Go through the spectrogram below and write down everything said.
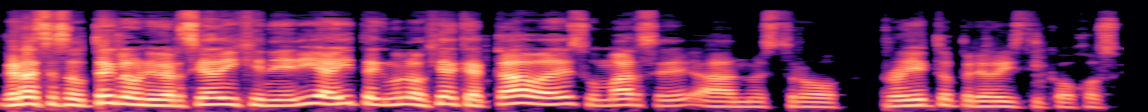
Gracias a Autec, la Universidad de Ingeniería y Tecnología que acaba de sumarse a nuestro proyecto periodístico, José.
